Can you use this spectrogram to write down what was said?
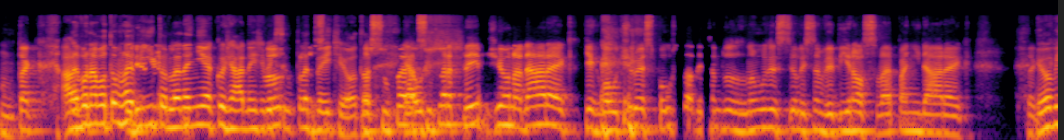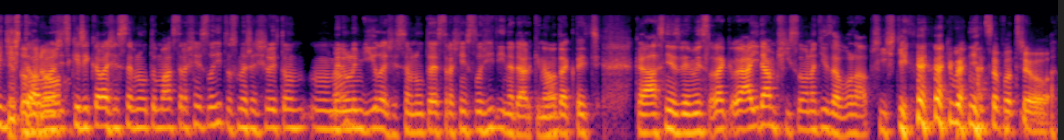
no, tak, ale ona o tomhle ví, tohle není jako žádný, že bych si úplně byč, jo. To, to super, já už... super tip, že jo, na dárek, těch voucherů je spousta, teď jsem to znovu zjistil, když jsem vybíral své paní dárek. Tak jo, vidíš to, ona vždycky říkala, že se mnou to má strašně složitý, to jsme řešili v tom mm, no. minulém díle, že se mnou to je strašně složitý na dárky, no, no. tak teď krásně vymyslel, tak já jí dám číslo, ona ti zavolá příště, až bude něco potřebovat.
